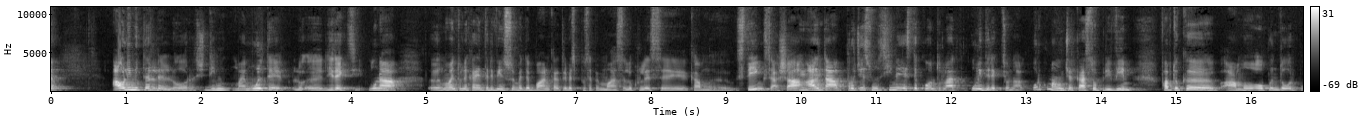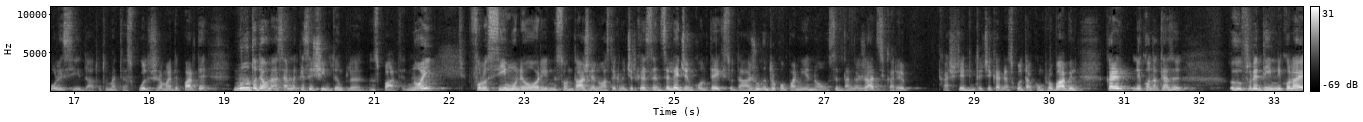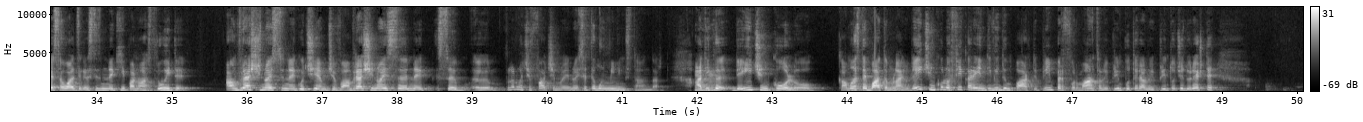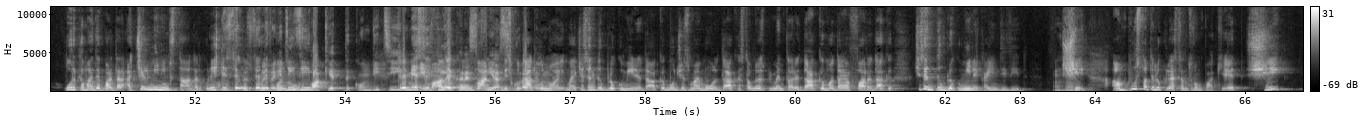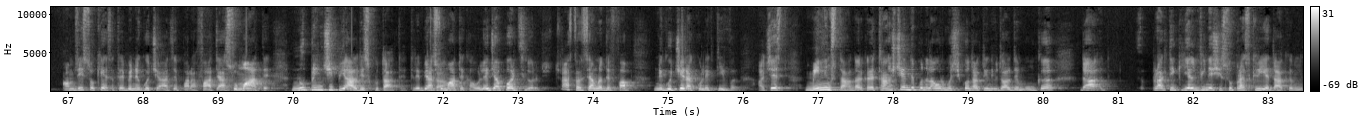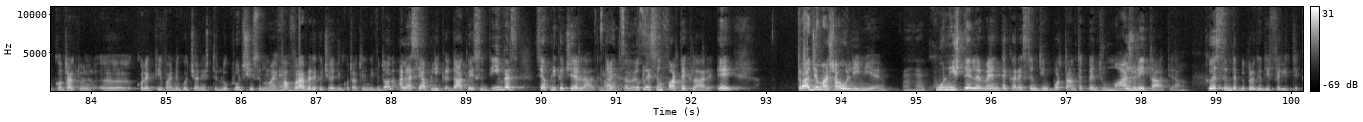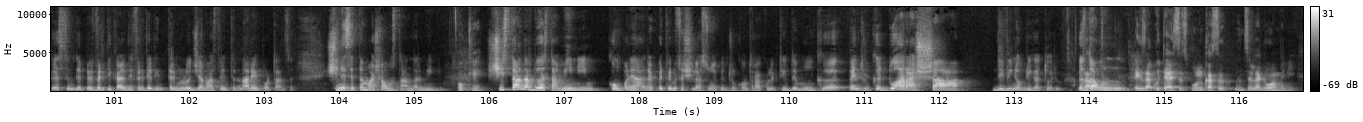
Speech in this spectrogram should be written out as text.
au limitările lor și din mai multe uh, direcții. Una, în momentul în care intervin sume de bani care trebuie puse pe masă, lucrurile se cam uh, sting, așa. Uh-huh. Alta, procesul în sine este controlat unidirecțional. Oricum am încercat să o privim. Faptul că am o open door policy, da, toată lumea te ascultă și așa mai departe, nu întotdeauna înseamnă că se și întâmplă în spate. Noi folosim uneori în sondajele noastre când încercăm să înțelegem contextul, da, ajung într-o companie nouă, sunt angajați care, ca și dintre cei care ne ascultă acum probabil, care ne contactează Uh, Florentin, Nicolae sau alții care sunteți în echipa noastră, uite, am vrea și noi să negociem ceva, am vrea și noi să ne. Să, uh, la urmă, ce facem noi? Noi setăm un minim standard. Adică uh-huh. de aici încolo, cam ăsta e bottom line. De aici încolo, fiecare individ în parte, prin performanța lui, prin puterea lui, prin tot ce dorește, urcă mai departe, dar acel minim standard, cu niște se, un set Voi de condiții. un pachet de condiții trebuie să fie care cumva să fie discutat cu noi. Mai ce uh-huh. se mhm. întâmplă cu mine? Dacă muncesc mai mult, dacă stau în suplimentare, dacă mă dai afară, dacă ce se întâmplă cu mine ca individ? Uh-huh. Și am pus toate lucrurile astea într-un pachet și am zis ok, să trebuie negociate, parafate, asumate, nu principial discutate. Trebuie da. asumate ca o lege a părților. Asta înseamnă de fapt negocierea colectivă. Acest minim standard care transcende până la urmă și contractul individual de muncă, da, practic el vine și suprascrie dacă în contractul uh, colectiv ai negociat niște lucruri și sunt uh-huh. mai mhm. favorabile decât cele din contractul individual, alea se aplică. Dacă sunt invers, se aplică celelalte. Dar lucrurile sunt foarte clare. E, tragem așa o linie uh-huh. cu niște elemente care sunt importante pentru majoritatea, că sunt de pe proiecte diferite, că sunt de pe verticale diferite, din terminologia noastră internă, are importanță. Și ne setăm așa un standard minim. Okay. Și standardul ăsta minim, compania, repet, trebuie să și-l asume pentru un contract colectiv de muncă, pentru că doar așa devine obligatoriu. Îți da. dau un... Exact. Uite, hai să spun ca să înțeleagă oamenii.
